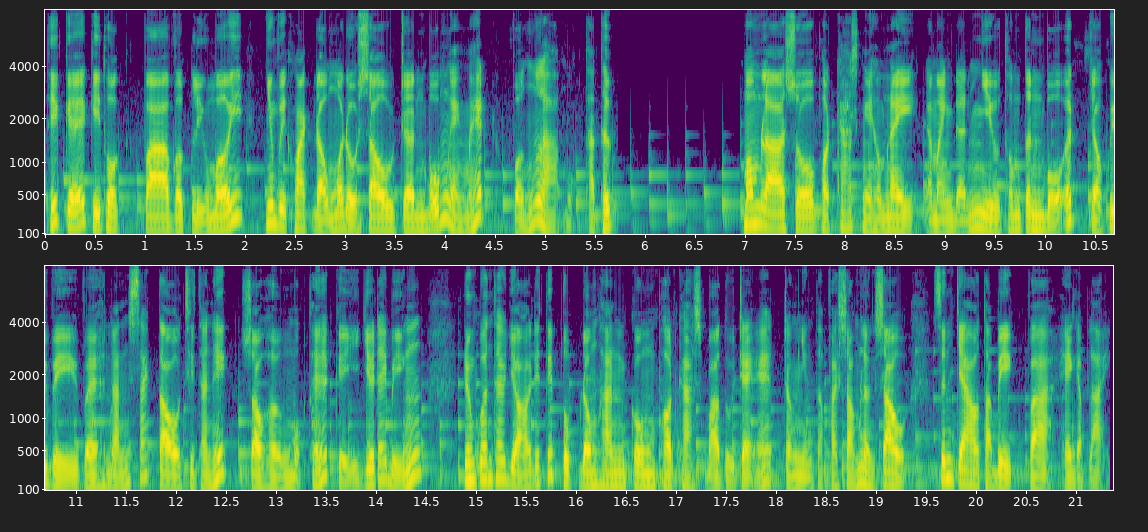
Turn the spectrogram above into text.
thiết kế kỹ thuật và vật liệu mới, nhưng việc hoạt động ở độ sâu trên 4.000 mét vẫn là một thách thức. Mong là số podcast ngày hôm nay đã mang đến nhiều thông tin bổ ích cho quý vị về hình ảnh xác tàu Titanic sau hơn một thế kỷ dưới đáy biển. Đừng quên theo dõi để tiếp tục đồng hành cùng podcast Bao Tuổi Trẻ trong những tập phát sóng lần sau. Xin chào, tạm biệt và hẹn gặp lại.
